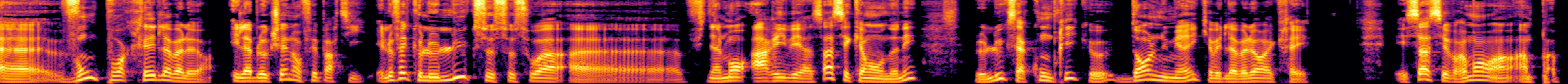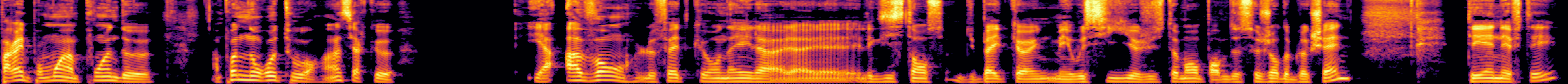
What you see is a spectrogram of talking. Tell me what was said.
euh, vont pouvoir créer de la valeur. Et la blockchain en fait partie. Et le fait que le luxe se soit finalement arrivé à ça, c'est qu'à un moment donné, le luxe a compris que dans le numérique, il y avait de la valeur à créer. Et ça, c'est vraiment, pareil pour moi, un point de, de non-retour. Hein. C'est-à-dire que a avant le fait qu'on ait l'existence du Bitcoin, mais aussi justement par de ce genre de blockchain, des NFT.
